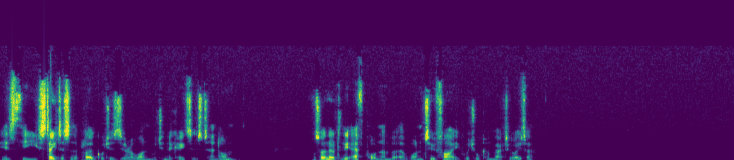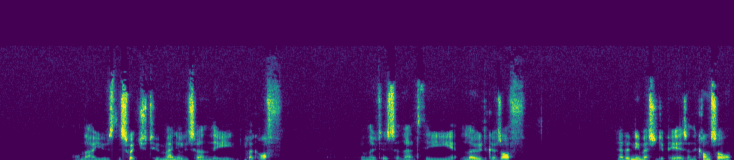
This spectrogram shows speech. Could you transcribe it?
is the status of the plug which is 01 which indicates it's turned on. Also note the F port number of 125, which we'll come back to later. Now use the switch to manually turn the plug off. You'll notice that the load goes off and a new message appears in the console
